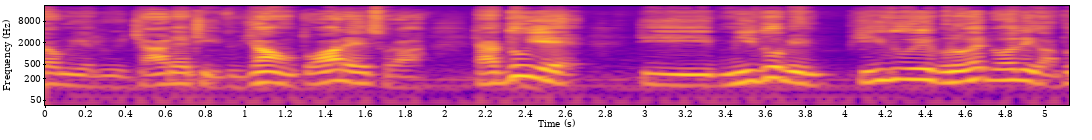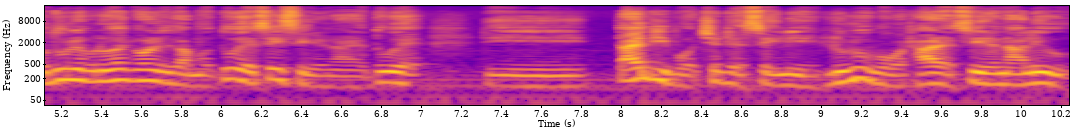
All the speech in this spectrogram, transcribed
ရောက်နေတဲ့လူတွေကြားတဲ့ထီသူရောက်အောင်သွားတယ်ဆိုတာဒါသူ့ရဲ့ဒီမြည်သူ့ပြင်ပြည်သူတွေဘယ်လိုပဲပြောသေးကဘယ်သူတွေဘယ်လိုပဲပြောသေးကမဟုတ်သူ့ရဲ့စိတ်စေတနာနဲ့သူ့ရဲ့ဒီတိုင်းပြည်ပေါ်ချစ်တဲ့စိတ်လေးလူလူပေါ်ထားတဲ့စေတနာလေးကို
